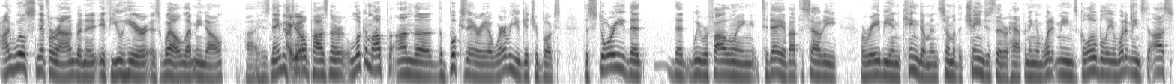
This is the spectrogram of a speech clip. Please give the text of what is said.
I will sniff around, but if you hear as well, let me know. Uh, his name is I Gerald will. Posner. Look him up on the, the books area, wherever you get your books. The story that that we were following today about the Saudi Arabian kingdom and some of the changes that are happening and what it means globally and what it means to us.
